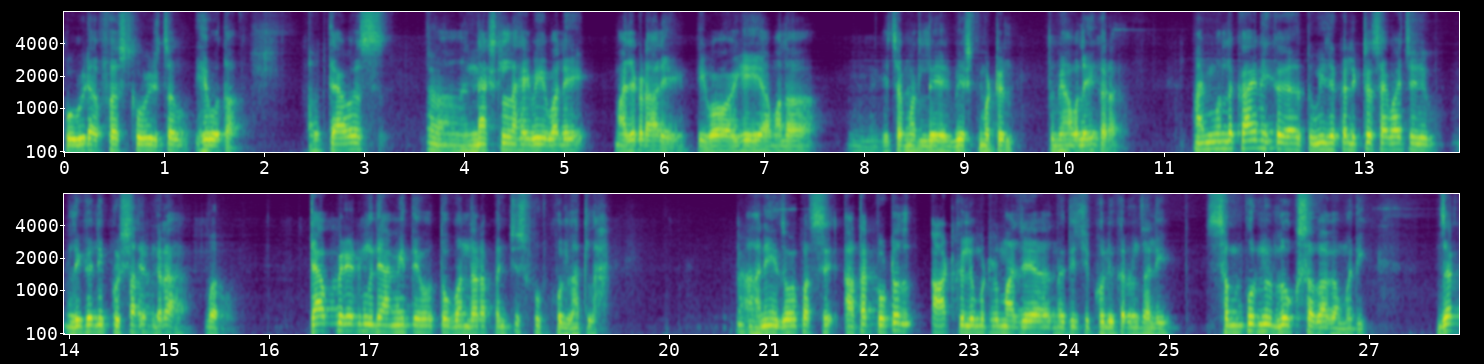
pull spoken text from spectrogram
कोविड फर्स्ट कोविडचं हे होता त्यावेळेस नॅशनल हायवेवाले माझ्याकडे आले की बाबा हे आम्हाला याच्यामधले वेस्ट मटेरियल तुम्ही आम्हाला हे करा. आम्ही म्हणलं काय नाही क- तुम्ही जे कलेक्टर साहेबाचे लिगली प्रोसिजर करा. बरोबर. त्या पिरियडमध्ये आम्ही ते तो बंधारा पंचवीस फूट खोल घातला. आणि जवळपास आता टोटल आठ किलोमीटर माझ्या नदीची खोलीकरण झाली. संपूर्ण लोकसहभागामध्ये जर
